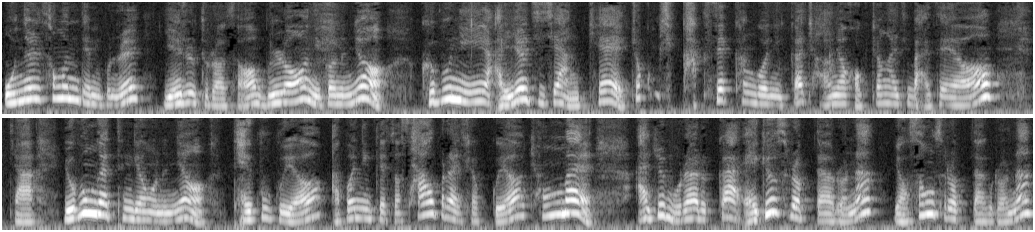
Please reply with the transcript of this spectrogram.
오늘 성혼된 분을 예를 들어서 물론 이거는요 그분이 알려지지 않게 조금씩 각색한 거니까 전혀 걱정하지 마세요. 자, 요분 같은 경우는요, 대구고요. 아버님께서 사업을 하셨고요. 정말 아주 뭐라 그럴까, 애교스럽다 그러나, 여성스럽다 그러나,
